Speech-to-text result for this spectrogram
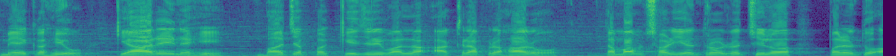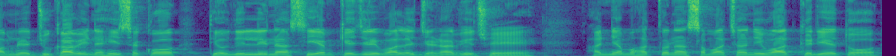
મેં કહ્યું, ક્યારેય નહીં. ભાજપ પર કેજરીવાલના આકરા પ્રહારો. તમામ ષડયંત્રો રચી લો, પરંતુ અમને ઝુકાવી નહીં શકો તેવું દિલ્હીના સીએમ કેજરીવાલે જણાવ્યું છે. અન્ય મહત્વના સમાચારની વાત કરીએ તો,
